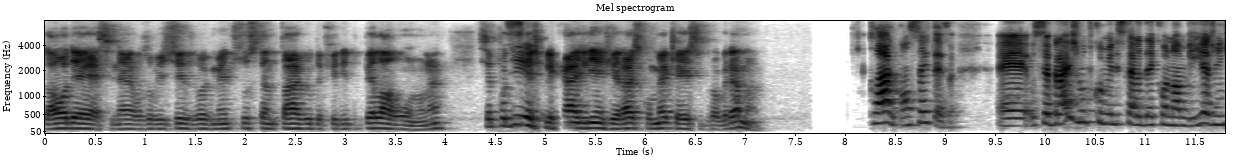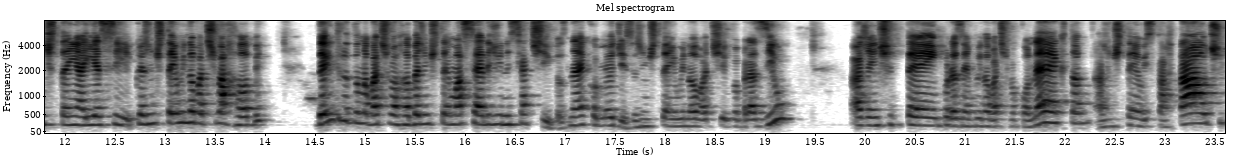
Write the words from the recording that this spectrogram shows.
da ODS, né? Os Objetivos de Desenvolvimento Sustentável definido pela ONU, né? Você podia Sim. explicar em linhas gerais como é que é esse programa? Claro, com certeza. É, o Sebrae, junto com o Ministério da Economia, a gente tem aí esse, porque a gente tem o Inovativa Hub, Dentro do Inovativa Hub, a gente tem uma série de iniciativas, né? Como eu disse, a gente tem o Inovativa Brasil, a gente tem, por exemplo, o Inovativa Conecta, a gente tem o Startout,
